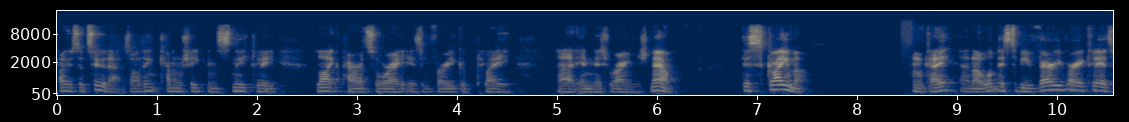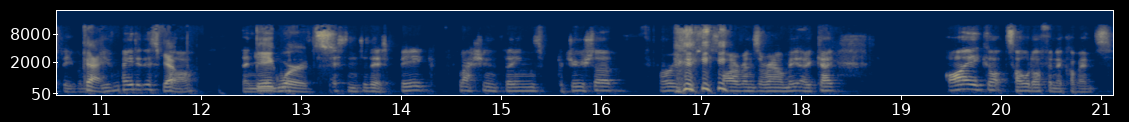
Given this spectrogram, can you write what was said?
closer to that. So I think Callum Shinkwin sneakily, like Paratore, is a very good play uh, in this range. Now, disclaimer. Okay, and I want this to be very, very clear to people. Okay. If you've made it this Yep. far, then you Big words. listen to this big flashing things producer sirens around me okay i got told off in the comments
